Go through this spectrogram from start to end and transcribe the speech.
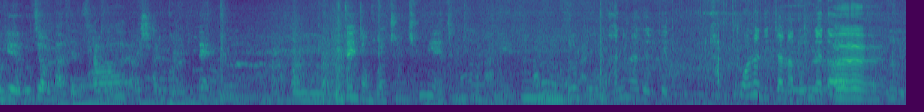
여기에 온 지 얼마 안 돼서 잘 아, 몰라요. 잘은 모르는데 그 문재인 정부가 추, 추미애 증언은 아니에요. 음. 완전 아니에요. 다니면서 이렇게 밥 주고 하는 데 있잖아 노인네들 네. 응.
